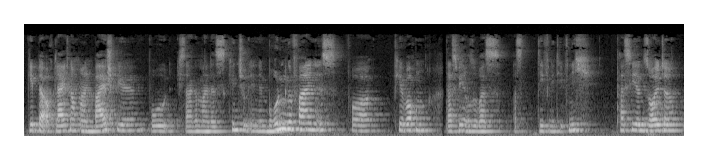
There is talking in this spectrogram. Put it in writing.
Ich gebe da auch gleich nochmal ein Beispiel, wo ich sage mal, das Kind schon in den Brunnen gefallen ist vor vier Wochen. Das wäre sowas, was definitiv nicht passieren sollte.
